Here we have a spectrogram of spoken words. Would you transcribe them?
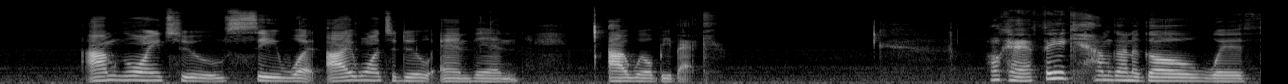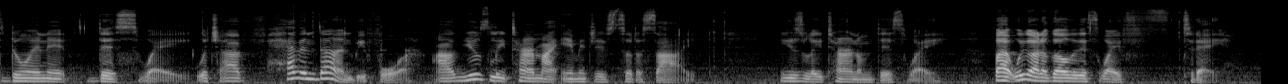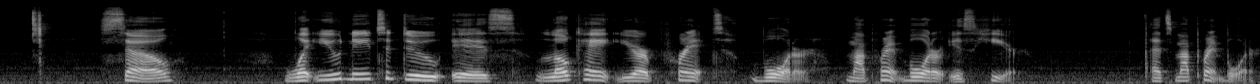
I'm going to see what I want to do and then I will be back. Okay, I think I'm going to go with doing it this way, which I haven't done before. I'll usually turn my images to the side. Usually turn them this way. But we're going to go this way today. So, what you need to do is locate your print border. My print border is here. That's my print border.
